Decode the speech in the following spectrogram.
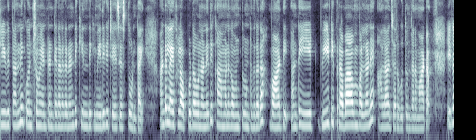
జీవితాన్ని కొంచెం ఏంటంటే కనుక నండి కిందికి మీదికి చేసేస్తూ ఉంటాయి. అంటే లైఫ్లో అప్ డౌన్ అనేది కామన్గా ఉంటూ ఉంటుంది కదా వాటి అంటే ఈ వీటి ప్రభావం వల్లనే అలా జరుగుతుందన్నమాట. ఇక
